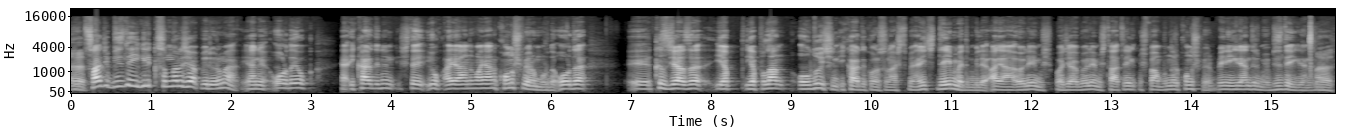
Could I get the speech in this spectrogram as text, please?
evet. sadece bizle ilgili kısımlara cevap veriyorum ha. Yani orada yok ya Icardi'nin işte yok ayağını ayağını konuşmuyorum burada. Orada e, kızcağıza yap, yapılan olduğu için Icardi konusunu açtım. Yani hiç değinmedim bile. Ayağı öyleymiş, bacağı böyleymiş, tatile gitmiş falan bunları konuşmuyorum. Beni ilgilendirmiyor. Bizi de ilgilendirmiyor. Evet.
